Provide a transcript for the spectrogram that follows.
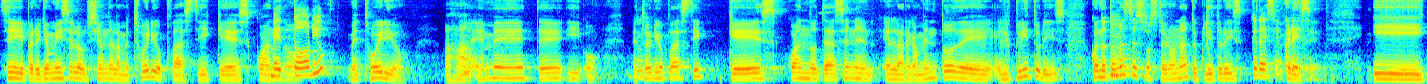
Sí, pero yo me hice la opción de la metoidioplasty, que es cuando... Metorio. Metoidio. Ajá, M-E-T-I-O. Metoidioplasty, que es cuando te hacen el, el alargamiento del clítoris. Cuando tomas testosterona, tu clítoris Crece. crece. Y,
